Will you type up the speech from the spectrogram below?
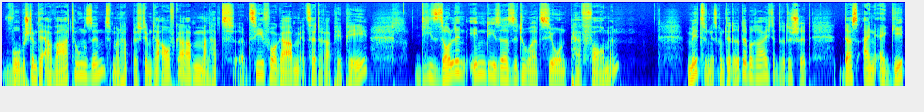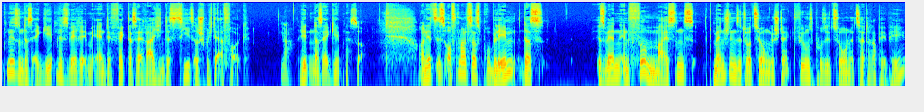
wo bestimmte Erwartungen sind, man hat bestimmte Aufgaben, man hat äh, Zielvorgaben etc. pp. Die sollen in dieser Situation performen mit, und jetzt kommt der dritte Bereich, der dritte Schritt, dass ein Ergebnis, und das Ergebnis wäre im Endeffekt das Erreichen des Ziels, also sprich der Erfolg. Ja. Hinten das Ergebnis. So. Und jetzt ist oftmals das Problem, dass es werden in Firmen meistens Menschen in Situationen gesteckt, Führungspositionen etc. pp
